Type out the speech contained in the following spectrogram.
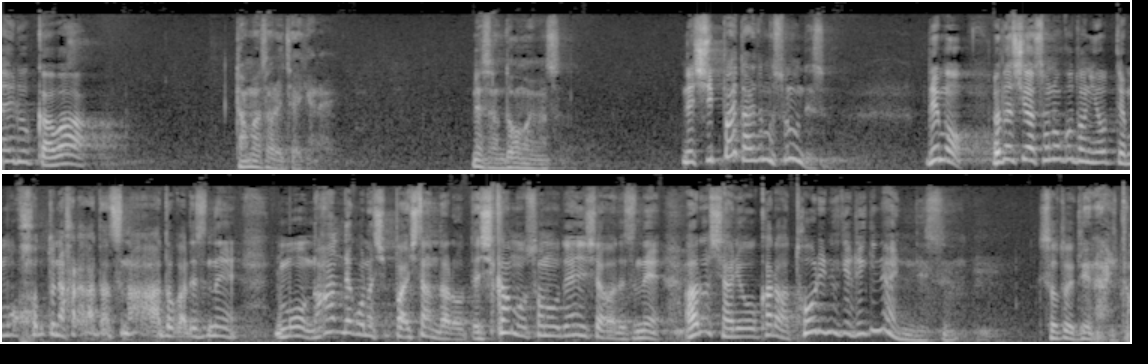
えるかは騙されちゃいけない。皆さんどう思います？で失敗誰でもするんです。でも私がそのことによってもう本当に腹が立つなとかですね。もうなんでこんな失敗したんだろうって。しかもその電車はですねある車両からは通り抜けできないんです。外へ出ないと。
